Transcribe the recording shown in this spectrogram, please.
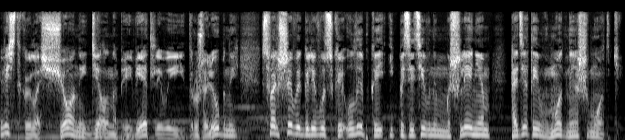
Весь такой лощеный, деланно приветливый и дружелюбный, с фальшивой голливудской улыбкой и позитивным мышлением, одетый в модные шмотки.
